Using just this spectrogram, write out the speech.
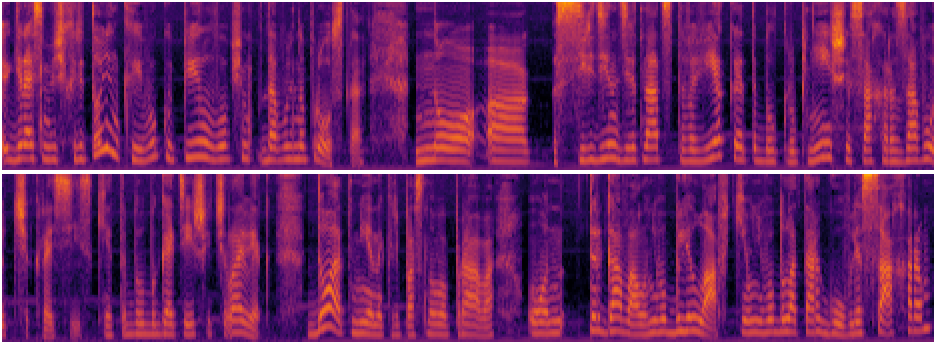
Герасимович Харитоненко его купил, в общем, довольно просто. Но а, с середины XIX века это был крупнейший сахарозаводчик российский, это был богатейший человек. До отмены крепостного права он торговал, у него были лавки, у него была торговля сахаром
